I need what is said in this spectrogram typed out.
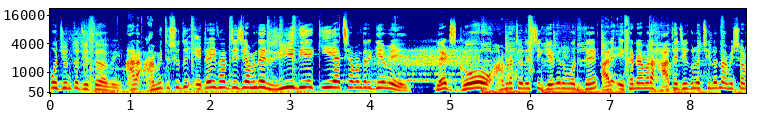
পর্যন্ত যেতে হবে। আর আমি তো শুধু এটাই ভাবছি যে আমাদের রি দিয়ে কি আছে আমাদের গেমে লেটস গো আমরা চলে এসেছি গেমের মধ্যে। আর এখানে আমরা হাতে যেগুলো ছিল না, আমি সব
